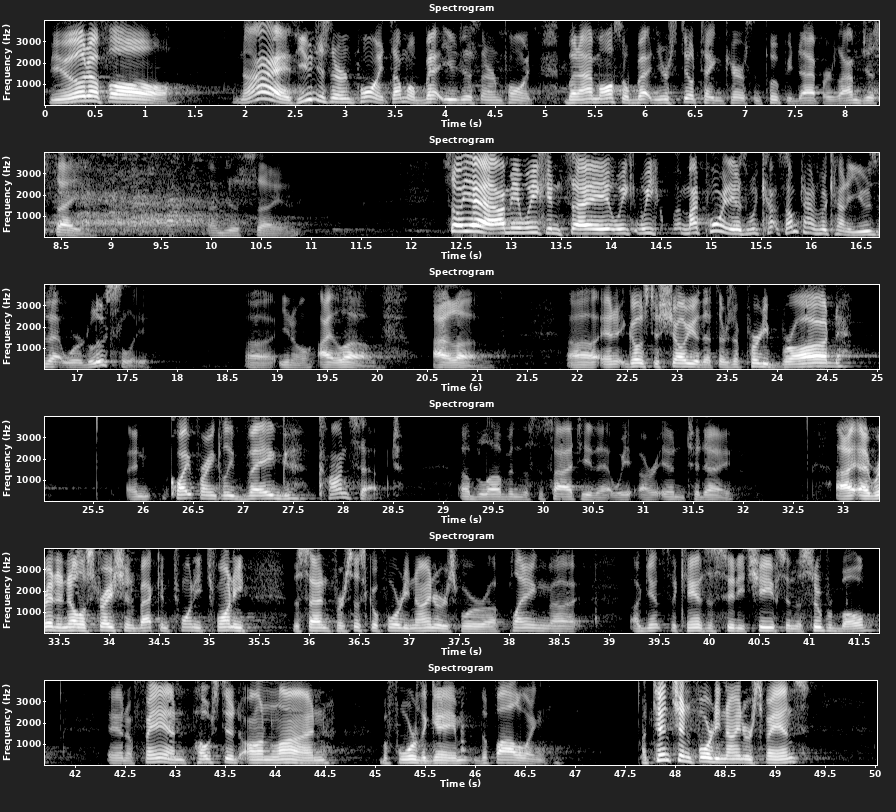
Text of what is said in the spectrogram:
Beautiful. Nice. You just earned points. I'm going to bet you just earned points. But I'm also betting you're still taking care of some poopy diapers. I'm just saying. I'm just saying. So, yeah, I mean, we can say, we, we, my point is, we, sometimes we kind of use that word loosely. Uh, you know, I love, I love. Uh, and it goes to show you that there's a pretty broad and, quite frankly, vague concept of love in the society that we are in today. I, I read an illustration back in 2020. The San Francisco 49ers were uh, playing uh, against the Kansas City Chiefs in the Super Bowl, and a fan posted online before the game the following Attention, 49ers fans.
